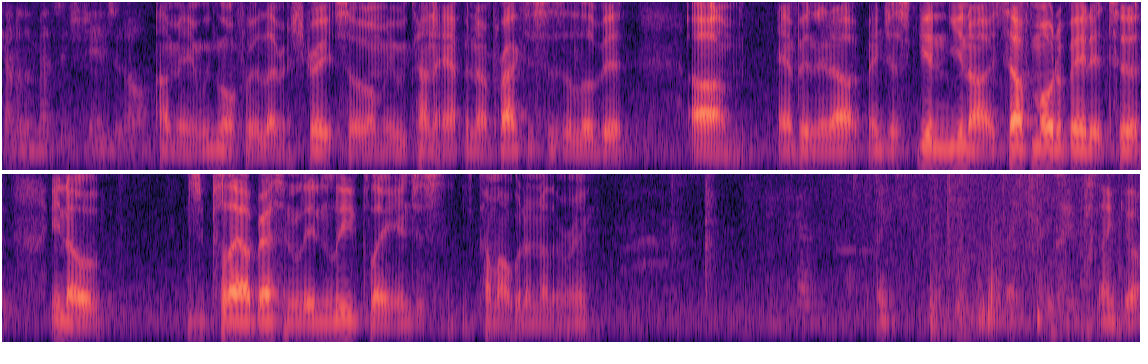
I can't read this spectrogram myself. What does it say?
kind of the message changed at all? I mean, we're going for 11 straight, so I mean, we kind of amping up practices a little bit, um, amping it up, and just getting you know self motivated to you know just play our best in, league play and just come out with another ring. Thanks, Thanks. Thank you.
